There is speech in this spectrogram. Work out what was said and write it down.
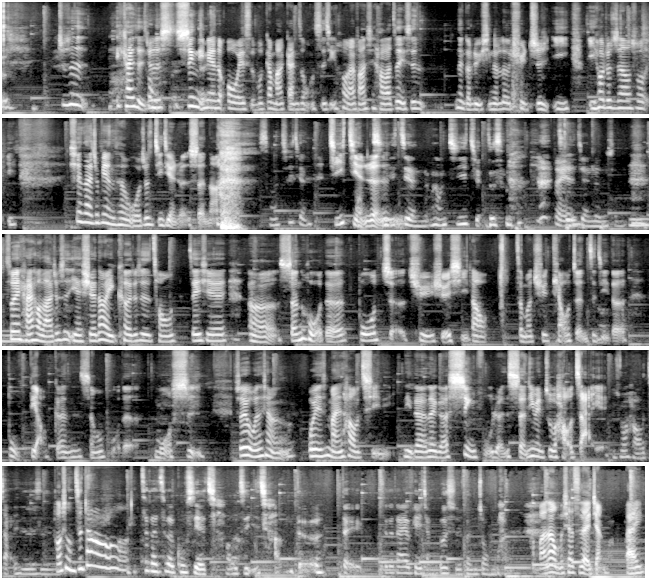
就是一开始就是心里面都 always 不干嘛干这种事情，后来发现好了，这也是那个旅行的乐趣之一，以后就知道说，一现在就变成我就是极简人生啊，什么极简极简人，极简的，然后极简这是什么？对极简人生，嗯所以还好啦，就是也学到一课，就是从这些呃生活的波折去学习到怎么去调整自己的步调跟生活的模式。所以我在想，我也是蛮好奇你你的那个幸福人生，因为你住豪宅耶，你说豪宅是不是？好想知道哦。这个这个故事也超级长的，对，这个大概可以讲二十分钟吧。好吧，那我们下次再讲，拜。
